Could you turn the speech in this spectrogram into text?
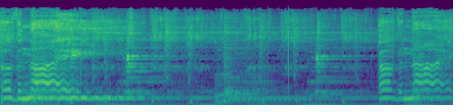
of the night of the night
